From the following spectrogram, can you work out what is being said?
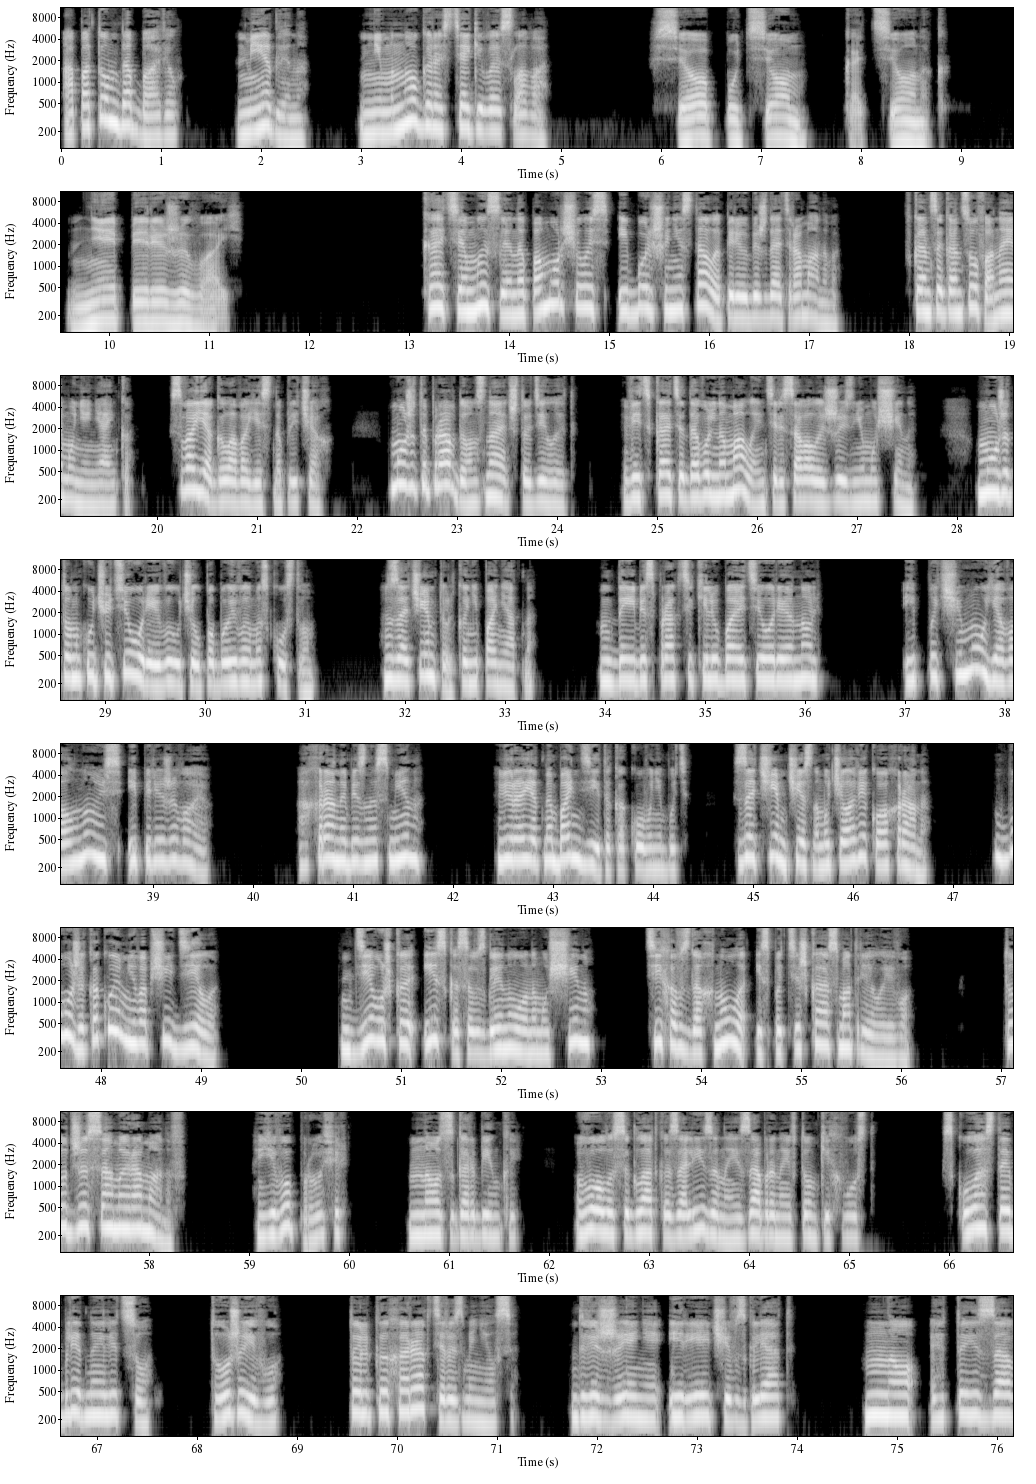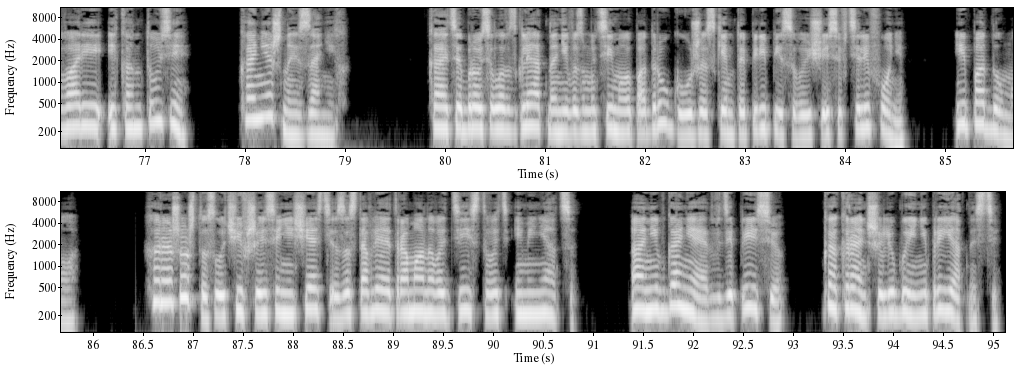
А потом добавил, медленно, немного растягивая слова. «Все путем, котенок, не переживай». Катя мысленно поморщилась и больше не стала переубеждать Романова. В конце концов, она ему не нянька. Своя голова есть на плечах. Может и правда он знает, что делает. Ведь Катя довольно мало интересовалась жизнью мужчины. Может, он кучу теорий выучил по боевым искусствам. Зачем, только непонятно. Да и без практики любая теория ноль. И почему я волнуюсь и переживаю? Охрана бизнесмена? Вероятно, бандита какого-нибудь. Зачем честному человеку охрана? Боже, какое мне вообще дело? Девушка искоса взглянула на мужчину, тихо вздохнула и с-под тишка осмотрела его. Тот же самый Романов. Его профиль, нос с горбинкой, волосы гладко зализанные и забранные в тонкий хвост, скуластое бледное лицо, тоже его. Только характер изменился движение и речь, и взгляд. Но это из-за аварии и контузии? Конечно, из-за них. Катя бросила взгляд на невозмутимую подругу, уже с кем-то переписывающуюся в телефоне, и подумала. Хорошо, что случившееся несчастье заставляет Романова действовать и меняться, а не вгоняет в депрессию, как раньше любые неприятности.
